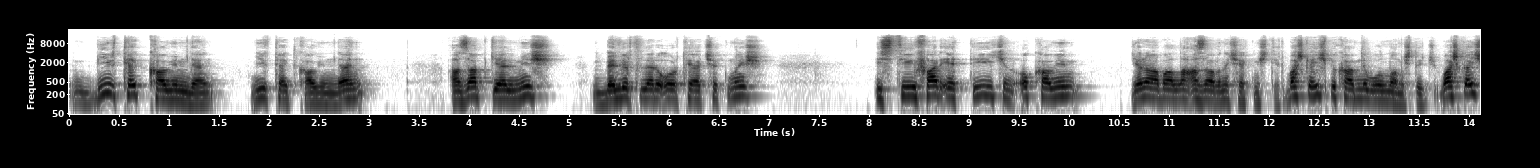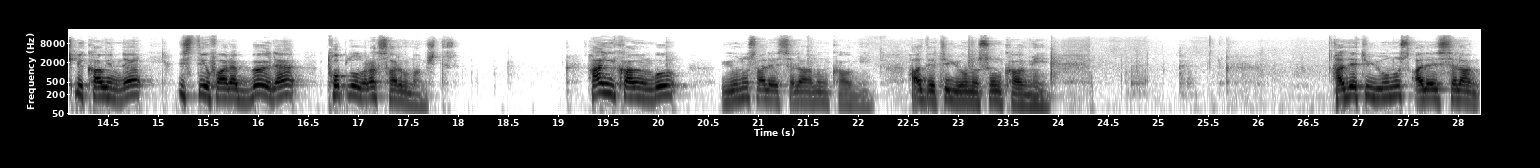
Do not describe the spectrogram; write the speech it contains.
bir tek kavimden, bir tek kavimden azap gelmiş, belirtileri ortaya çıkmış, istiğfar ettiği için o kavim Cenab-ı Allah azabını çekmiştir. Başka hiçbir kavimde bu olmamıştır. Başka hiçbir kavimde istiğfara böyle toplu olarak sarılmamıştır. Hangi kavim bu? Yunus Aleyhisselam'ın kavmi. Hazreti Yunus'un kavmi. Hazreti Yunus Aleyhisselam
